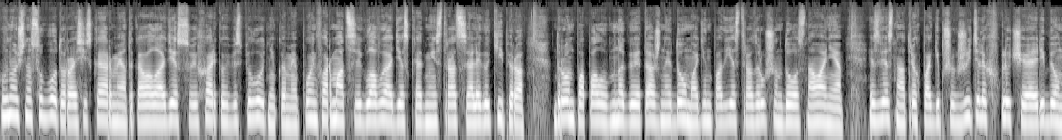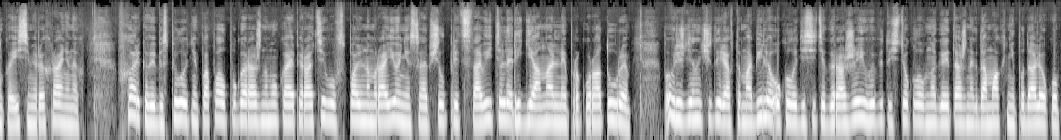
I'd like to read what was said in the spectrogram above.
В ночь на субботу российская армия атаковала Одессу и Харьков беспилотниками. По информации главы Одесской администрации Олега Кипера. Дрон попал в многоэтажный дом. Один подъезд разрушен до основания. Известно о трех погибших жителях, включая ребенка и семерых раненых. В Харькове беспилотник попал по гаражному кооперативу в спальном районе, сообщил представитель региональной прокуратуры. Повреждены четыре автомобиля, около десяти гаражей, выбиты стекла в многоэтажных домах неподалеку.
